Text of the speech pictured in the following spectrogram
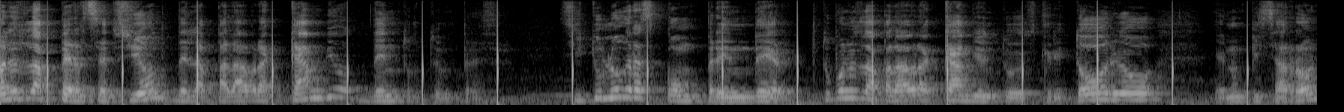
¿cuál es la percepción de la palabra cambio dentro de tu empresa? Si tú logras comprender, tú pones la palabra cambio en tu escritorio, en un pizarrón,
